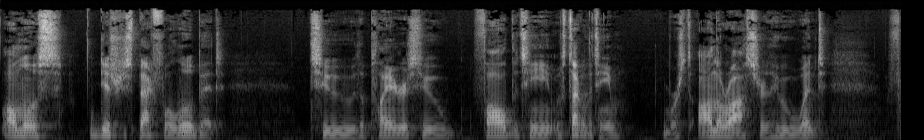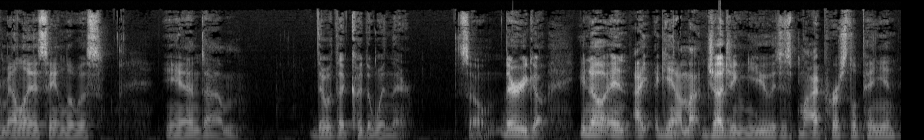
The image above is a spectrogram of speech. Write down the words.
almost disrespectful a little bit to the players who followed the team, was stuck with the team, were on the roster who went from LA to St. Louis and um, did what they could to win there. So there you go. You know, and I, again, I'm not judging you. It's just my personal opinion.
